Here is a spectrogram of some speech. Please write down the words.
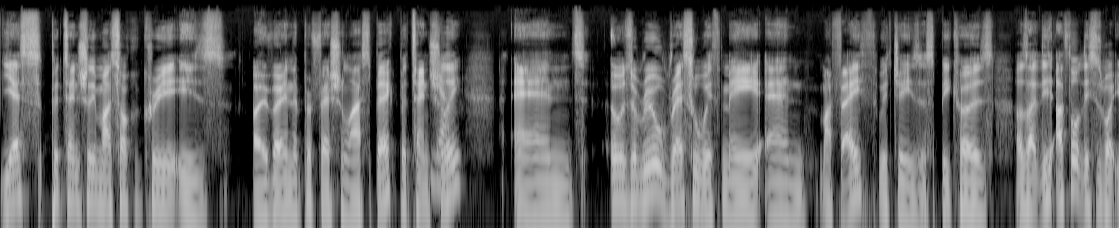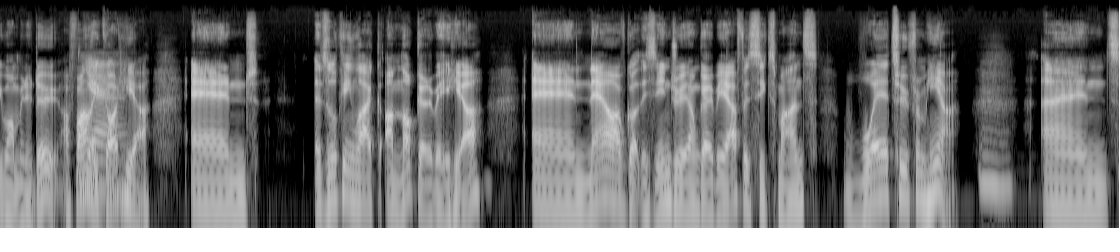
yes, potentially my soccer career is over in the professional aspect, potentially. And it was a real wrestle with me and my faith with Jesus because I was like, I thought this is what you want me to do. I finally Yeah. got here and it's looking like I'm not going to be here. And now I've got this injury. I'm going to be out for six months. Where to from here? Mm. And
